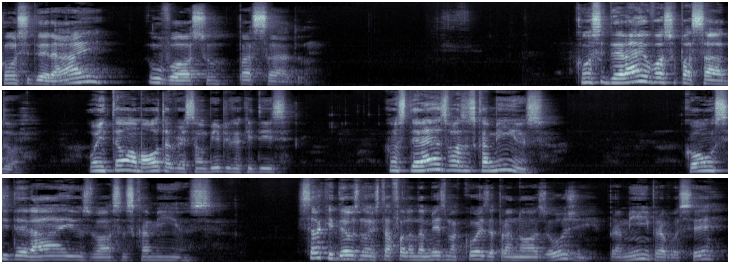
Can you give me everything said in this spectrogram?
Considerai o vosso passado. Considerai o vosso passado. Ou então há uma outra versão bíblica que diz: Considerai os vossos caminhos. Considerai os vossos caminhos. Será que Deus não está falando a mesma coisa para nós hoje? Para mim e para você?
